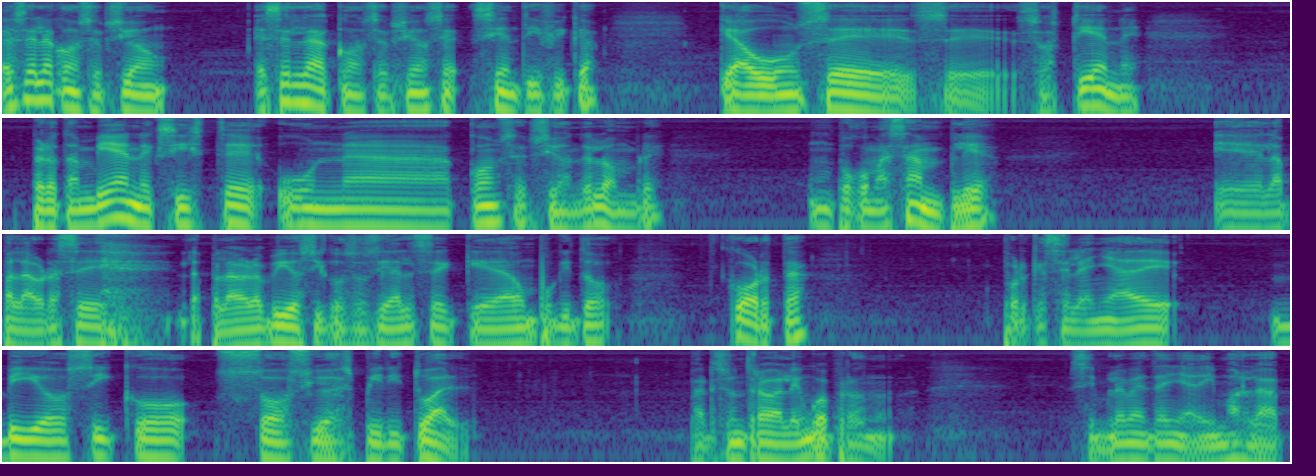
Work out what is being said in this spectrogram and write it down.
Esa es la concepción, esa es la concepción científica que aún se, se sostiene. Pero también existe una concepción del hombre un poco más amplia, eh, la palabra se, la palabra biopsicosocial se queda un poquito corta porque se le añade biopsicosocio espiritual. Parece un trabalengua, pero simplemente añadimos la,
